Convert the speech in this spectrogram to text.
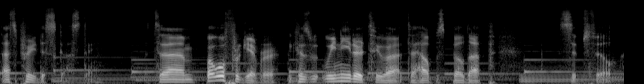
that's pretty disgusting. But um, but we'll forgive her because we need her to uh, to help us build up Sipsville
